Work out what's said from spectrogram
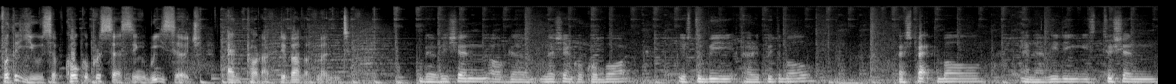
for the use of cocoa processing research and product development. The vision of the Malaysian Cocoa Board is to be a reputable, respectable, and a leading institution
